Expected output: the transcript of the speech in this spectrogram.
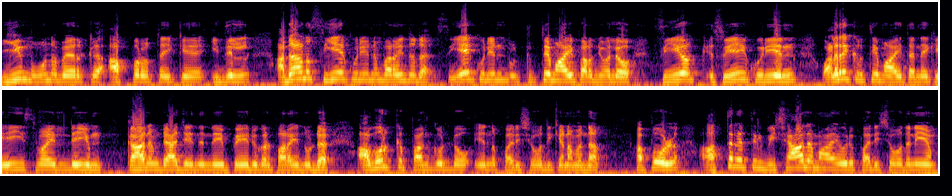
ഈ മൂന്ന് പേർക്ക് അപ്പുറത്തേക്ക് ഇതിൽ അതാണ് സി എ കുര്യനും പറയുന്നത്. സി എ കുര്യൻ കൃത്യമായി പറഞ്ഞുവല്ലോ. C A C A Kurian വളരെ കൃത്യമായി തന്നെ കെ ഇസ്മായിലിന്റെയും കാനം രാജേന്ദ്രന്റെയും പേരുകൾ പറയുന്നുണ്ട്. അവർക്ക് പങ്കുണ്ടോ എന്ന് പരിശോധിക്കണമെന്ന്. അപ്പോൾ അത്തരത്തിൽ വിശാലമായ ഒരു പരിശോധനയും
